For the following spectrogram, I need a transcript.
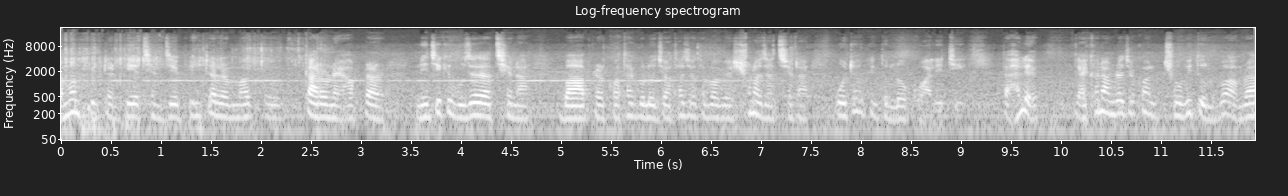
এমন ফিল্টার দিয়েছেন যে ফিল্টারের কারণে আপনার নিজেকে বোঝা যাচ্ছে না বা আপনার কথাগুলো যথাযথভাবে শোনা যাচ্ছে না, ওইটাও কিন্তু লো কোয়ালিটি তাহলে এখন আমরা যখন ছবি তুলব, আমরা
